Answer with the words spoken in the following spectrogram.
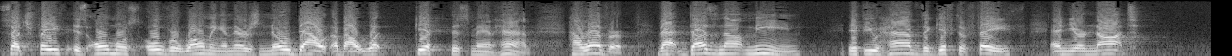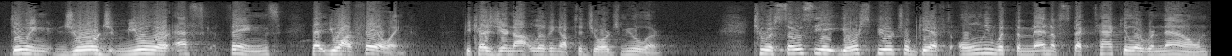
Such faith is almost overwhelming, and there's no doubt about what gift this man had. However, that does not mean if you have the gift of faith and you're not doing George Mueller-esque things that you are failing because you're not living up to George Mueller. To associate your spiritual gift only with the men of spectacular renown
